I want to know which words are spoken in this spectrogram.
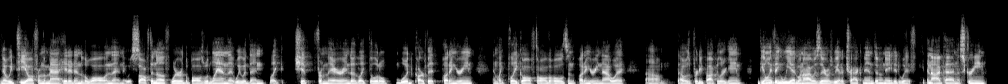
you know, we'd tee off from the mat, hit it into the wall, and then it was soft enough where the balls would land that we would then like chip from there into like the little wood carpet putting green and like play golf to all the holes in the putting green that way. Um, that was a pretty popular game. The only thing we had when I was there was we had a TrackMan donated with an iPad and a screen,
